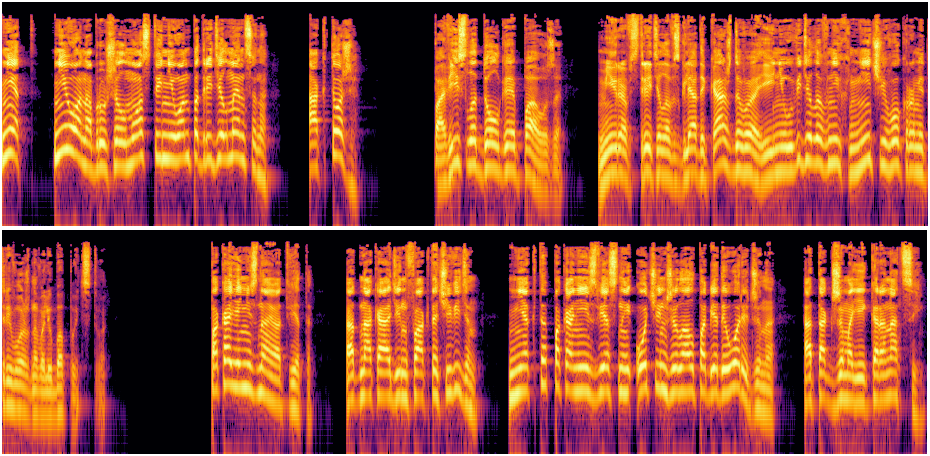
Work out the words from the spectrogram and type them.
Нет, не он обрушил мост и не он подрядил Мэнсона. А кто же? Повисла долгая пауза. Мира встретила взгляды каждого и не увидела в них ничего, кроме тревожного любопытства. «Пока я не знаю ответа. Однако один факт очевиден. Некто, пока неизвестный, очень желал победы Ориджина, а также моей коронации.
